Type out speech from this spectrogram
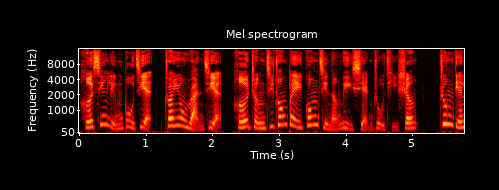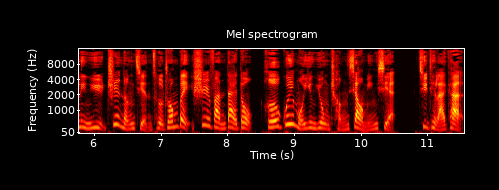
核心零部件、专用软件和整机装备供给能力显著提升，重点领域智能检测装备示范带动和规模应用成效明显。具体来看，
